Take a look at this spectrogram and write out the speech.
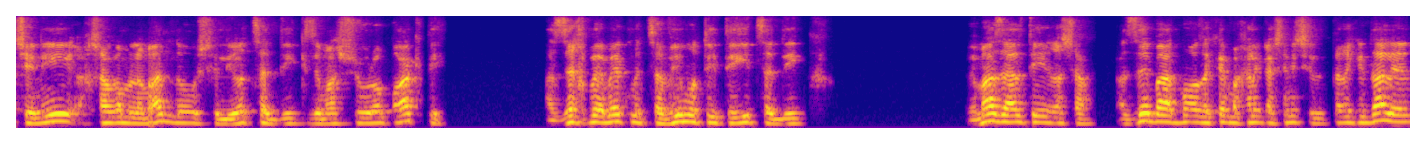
שני, עכשיו גם למדנו שלהיות צדיק זה משהו שהוא לא פרקטי. אז איך באמת מצווים אותי תהי צדיק, ומה זה אל תהי רשע? אז זה בא אדמו"ר הזקן בחלק השני של פרק י"ד,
